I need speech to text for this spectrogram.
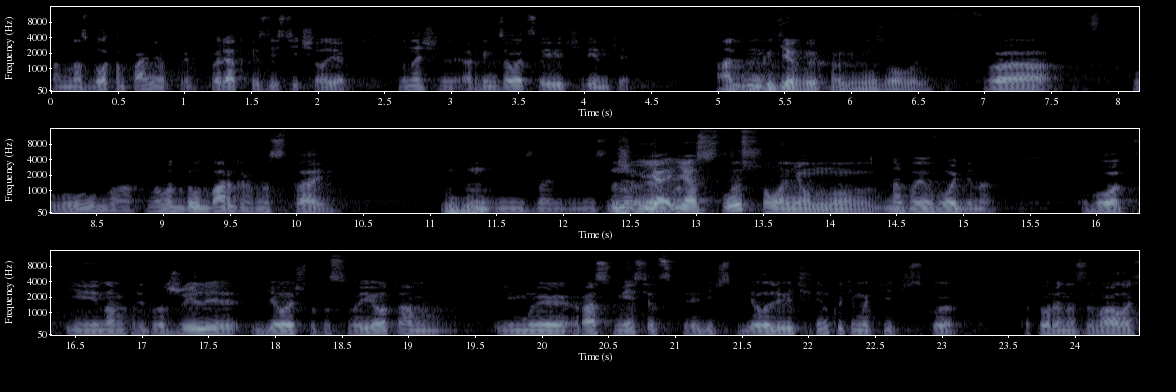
Там у нас была компания порядка из 10 человек. Мы начали организовывать свои вечеринки А М. где вы их организовывали? в, в клубах. Ну вот был бар Горностай. Мгм. Н- Не знаю, не Ну, слышал, я, наверно. я слышал о нем, но... на Воеводина. Вот. И нам предложили делать что-то свое там. И мы раз в месяц периодически делали вечеринку тематическую, которая называлась...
